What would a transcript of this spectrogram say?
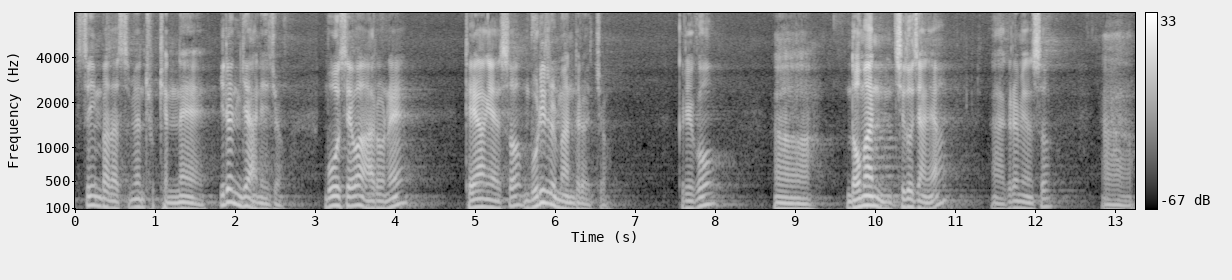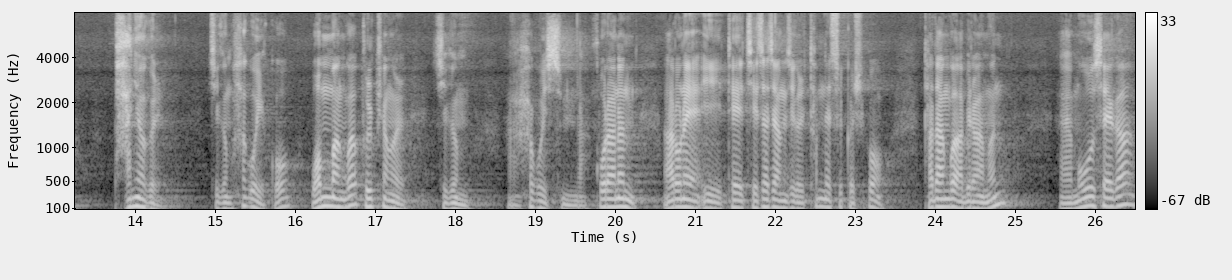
쓰임 받았으면 좋겠네 이런 게 아니죠. 모세와 아론의 대항해서 무리를 만들었죠. 그리고 어, 너만 지도자냐? 아, 그러면서 아, 반역을 지금 하고 있고 원망과 불평을 지금 아, 하고 있습니다. 고라는 아론의 이 대제사장직을 탐냈을 것이고 다단과 아비람은 아, 모세가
